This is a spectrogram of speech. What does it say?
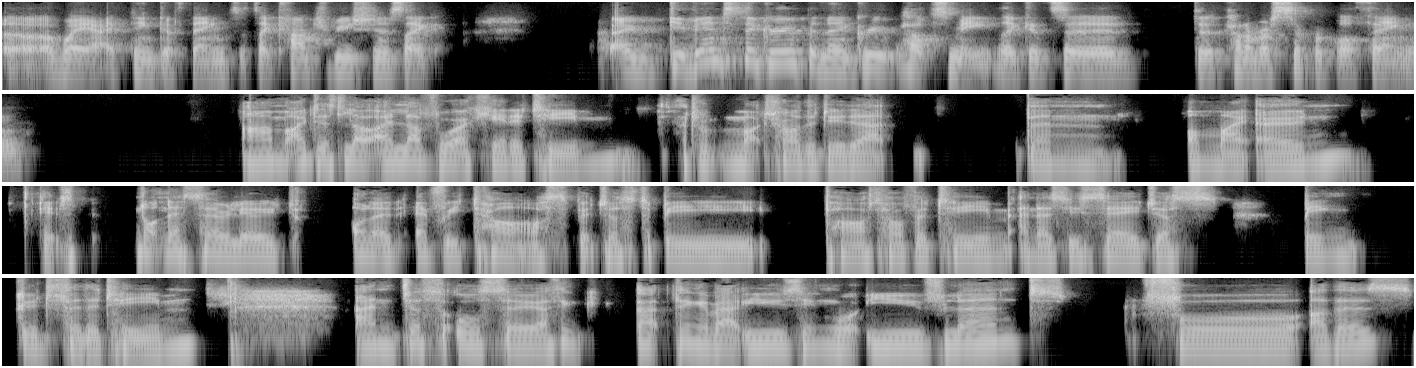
a way I think of things. It's like contribution is like I give into the group and the group helps me. Like it's a the kind of reciprocal thing. Um, I just love I love working in a team. I'd much rather do that than on my own. It's not necessarily on every task, but just to be part of a team. And as you say, just being good for the team. And just also, I think that thing about using what you've learned for others.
